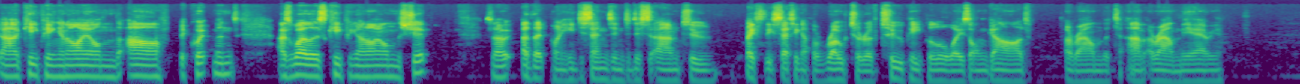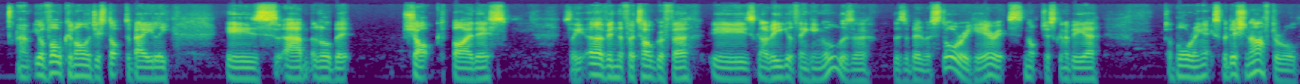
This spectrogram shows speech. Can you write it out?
uh, keeping an eye on our equipment as well as keeping an eye on the ship. So at that point, he descends into dis- um, to basically setting up a rota of two people always on guard around the t- um, around the area. Um, your volcanologist, Dr. Bailey, is um, a little bit shocked by this. So Irvin, the photographer, is kind of eager, thinking, "Oh, there's a there's a bit of a story here. It's not just going to be a, a boring expedition after all."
